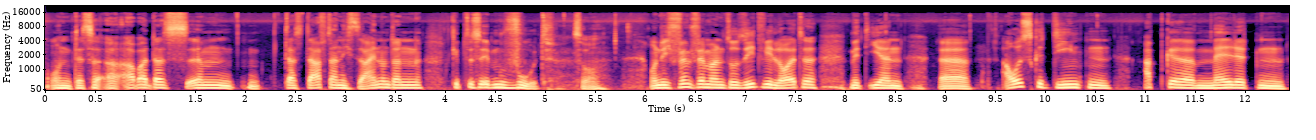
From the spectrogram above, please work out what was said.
Und das, äh, aber das, ähm, das darf da nicht sein und dann gibt es eben Wut. So. Und ich finde, wenn man so sieht, wie Leute mit ihren äh, ausgedienten, abgemeldeten,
